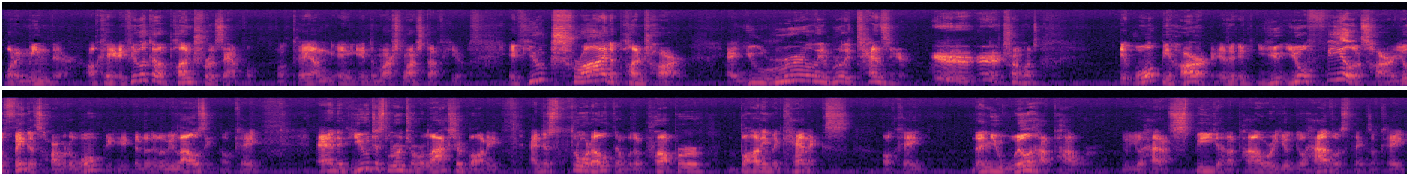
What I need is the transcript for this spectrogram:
what I mean there. Okay, if you look at a punch, for example, okay, I'm in, into martial arts stuff here. If you try to punch hard and you really, really tense and you're trying to punch, it won't be hard. It, it, you, you'll feel it's hard. You'll think it's hard, but it won't be. It'll, it'll be lousy, okay? And if you just learn to relax your body and just throw it out there with the proper body mechanics, okay, then you will have power. You'll have a speed you have a power. You'll, you'll have those things, okay?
